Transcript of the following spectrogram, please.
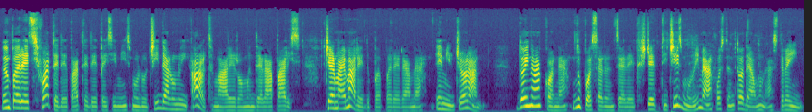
împăreți foarte departe de pesimismul lucid al unui alt mare român de la Paris, cel mai mare, după părerea mea, Emil Cioran. Doina Cornea, nu pot să-l înțeleg. Scepticismul lui mi-a fost întotdeauna străin.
